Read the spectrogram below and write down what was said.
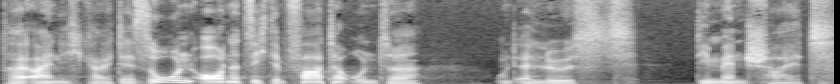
Dreieinigkeit. Der Sohn ordnet sich dem Vater unter und erlöst die Menschheit.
